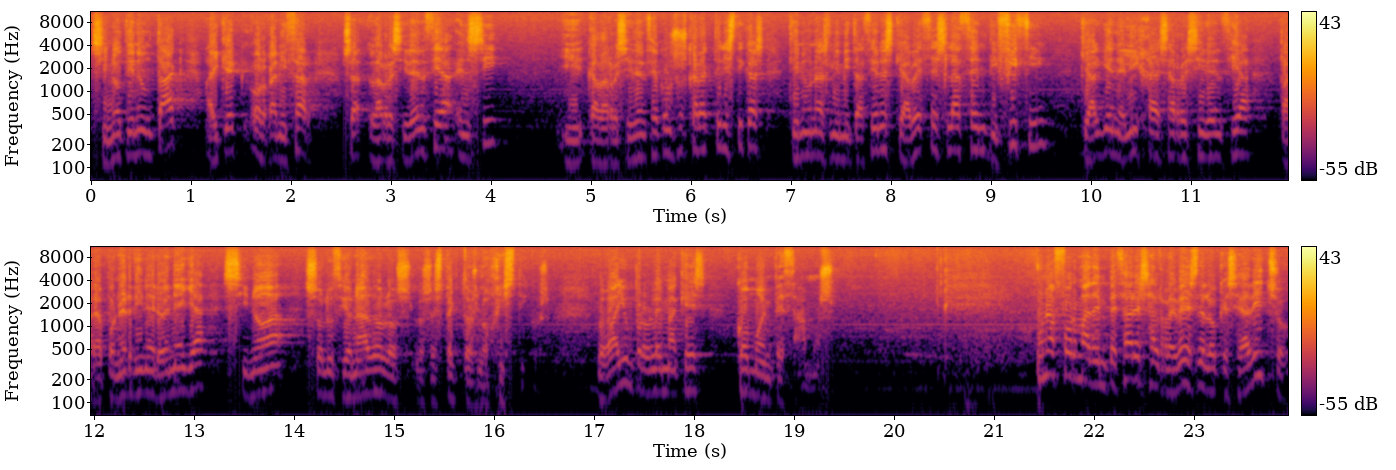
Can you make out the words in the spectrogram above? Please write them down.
Si no tiene un TAC, hay que organizar. O sea, la residencia en sí, y cada residencia con sus características, tiene unas limitaciones que a veces la hacen difícil que alguien elija esa residencia para poner dinero en ella si no ha solucionado los, los aspectos logísticos. Luego hay un problema que es cómo empezamos. Una forma de empezar es al revés de lo que se ha dicho.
